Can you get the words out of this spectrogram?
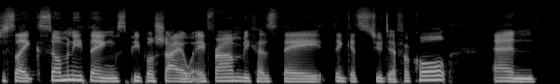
just like so many things people shy away from because they think it's too difficult and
